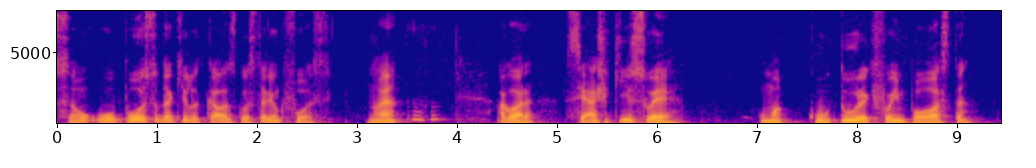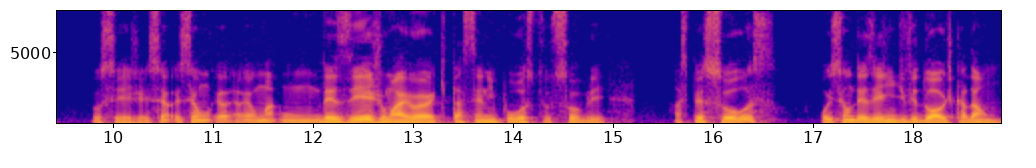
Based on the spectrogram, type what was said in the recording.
são o oposto daquilo que elas gostariam que fosse, não é? Uhum. Agora, você acha que isso é uma cultura que foi imposta? Ou seja, isso é, isso é, um, é, é uma, um, desejo maior que está sendo imposto sobre as pessoas? Ou isso é um desejo individual de cada um?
